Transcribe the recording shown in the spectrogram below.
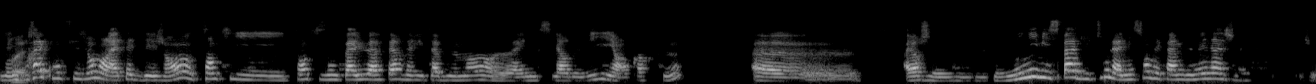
Il y a une vraie confusion dans la tête des gens tant qu'ils n'ont pas eu affaire véritablement euh, à une auxiliaire de vie et encore que. Euh, alors, je ne minimise pas du tout la mission des femmes de ménage. Mais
